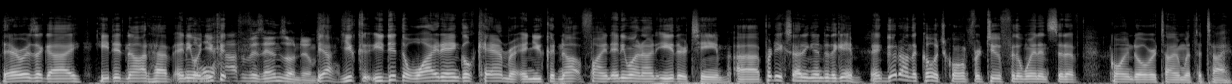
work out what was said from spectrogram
there was a guy. He did not have anyone. You could, half of his end zone to himself. yeah, you could. You did the wide-angle camera, and you could not find anyone on either team. Uh, pretty exciting end of the game, and good on the coach going for two for the win instead of going to overtime with the tie.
